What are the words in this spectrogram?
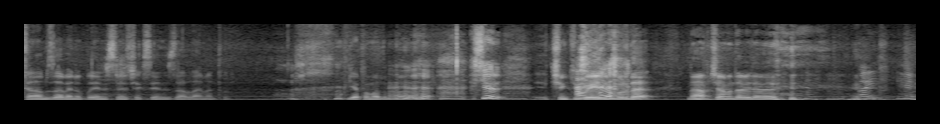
Kanalımıza abone olup beğenirseniz çok seviniriz. Allah'a emanet olun. Yapamadım bu arada. Şöyle. Çünkü bu elim burada. Ne yapacağımı da bilemedim. Ay.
